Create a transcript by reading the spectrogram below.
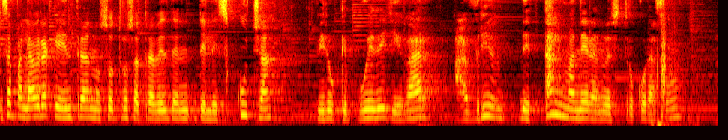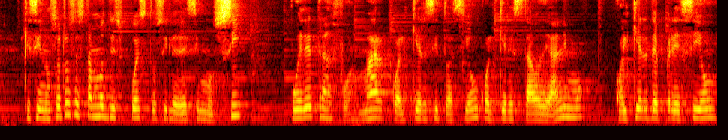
esa palabra que entra a nosotros a través de, la escucha, pero que puede llegar a abrir de tal manera nuestro corazón que si nosotros estamos dispuestos y le decimos sí, puede transformar cualquier situación, cualquier estado de ánimo, cualquier depresión,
